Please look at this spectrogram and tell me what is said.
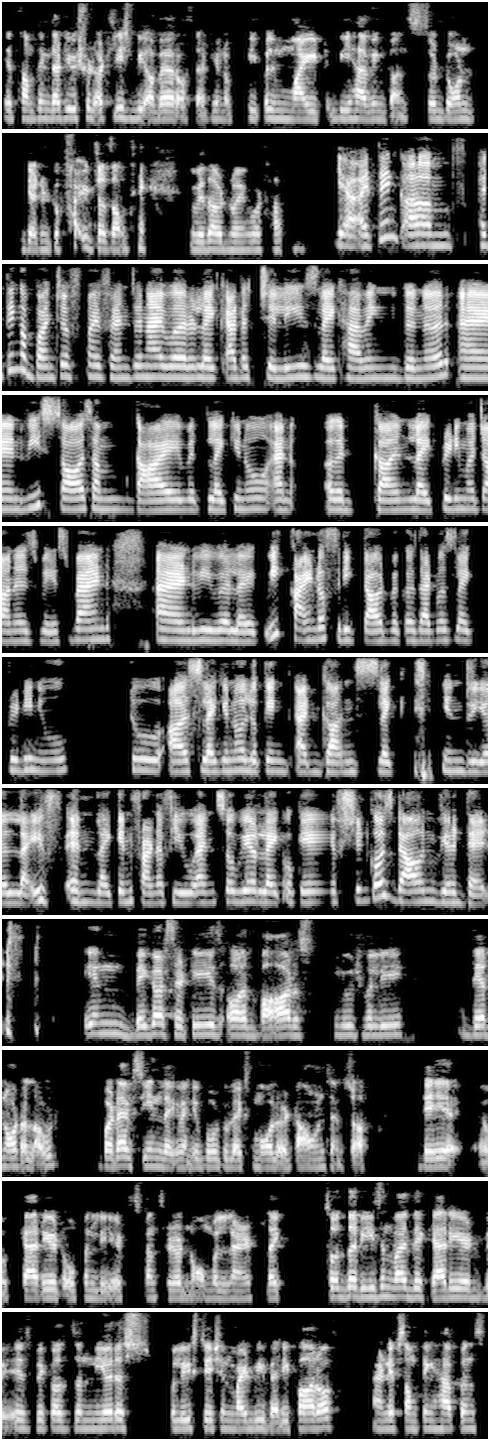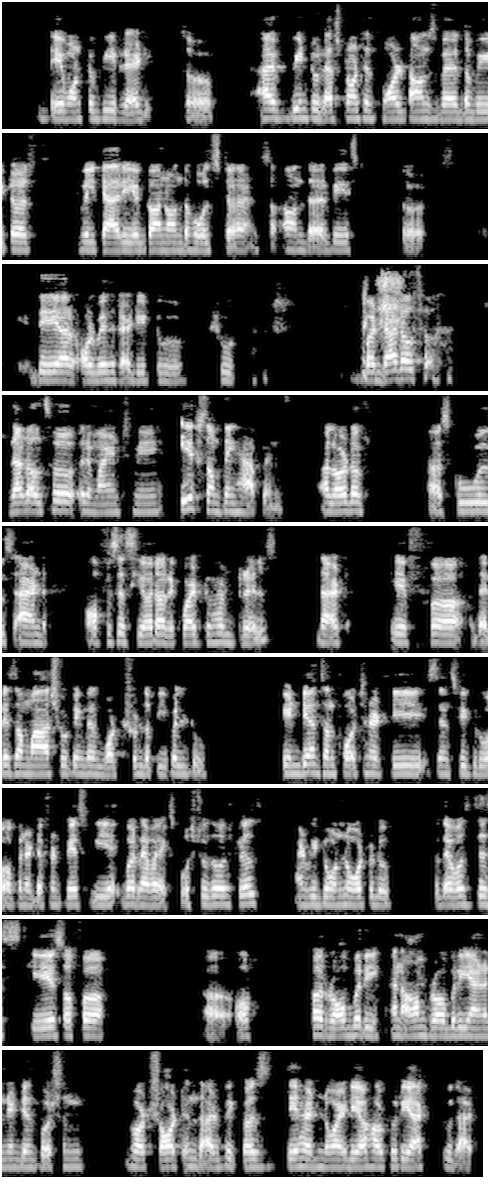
it's something that you should at least be aware of that, you know, people might be having guns. So don't get into fights or something without knowing what happened. Yeah, I think um I think a bunch of my friends and I were like at a Chili's like having dinner and we saw some guy with like, you know, an a gun like pretty much on his waistband. And we were like we kind of freaked out because that was like pretty new to us like you know looking at guns like in real life and like in front of you. And so we are like okay if shit goes down we're dead. In bigger cities or bars usually they're not allowed. But i've seen like when you go to like smaller towns and stuff they uh, carry it openly. It's considered normal and it's like so the reason why they carry it is because the nearest police station might be very far off and if something happens they want to be ready so i've been to restaurants in small towns where the waiters will carry a gun on the holster and on their waist so they are always ready to shoot. but that also that also reminds me if something happens, a lot of uh, schools and offices here are required to have drills that if uh, there is a mass shooting, then what should the people do? Indians, unfortunately, since we grew up in a different place, we were never exposed to those drills and we don't know what to do. So there was this case of a uh, of a robbery, an armed robbery, and an Indian person got shot in that because they had no idea how to react to that.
